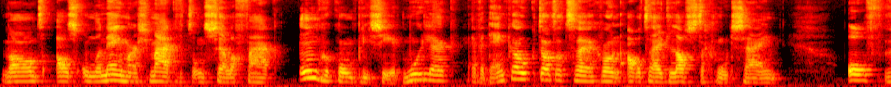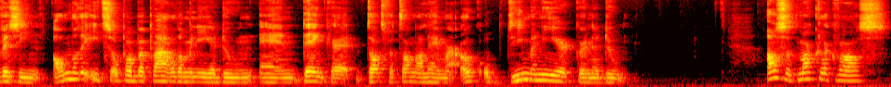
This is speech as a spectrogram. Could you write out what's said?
Want als ondernemers maken we het onszelf vaak ongecompliceerd moeilijk. En we denken ook dat het uh, gewoon altijd lastig moet zijn. Of we zien anderen iets op een bepaalde manier doen en denken dat we het dan alleen maar ook op die manier kunnen doen. Als het makkelijk was,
